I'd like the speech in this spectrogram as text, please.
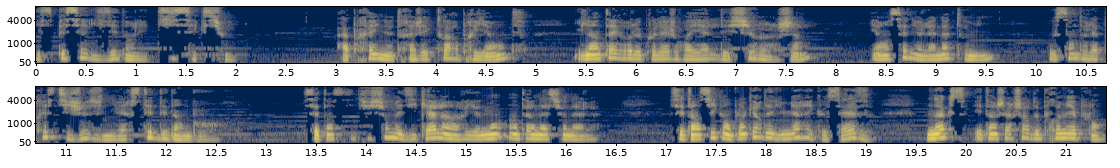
et spécialisé dans les dissections. Après une trajectoire brillante, il intègre le Collège royal des chirurgiens et enseigne l'anatomie au sein de la prestigieuse Université d'Édimbourg. Cette institution médicale a un rayonnement international. C'est ainsi qu'en plein cœur des Lumières écossaises, Knox est un chercheur de premier plan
